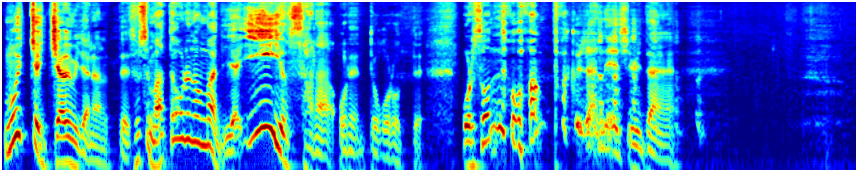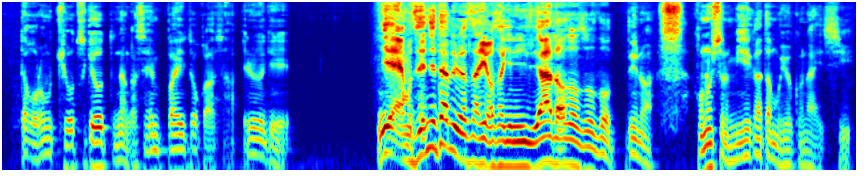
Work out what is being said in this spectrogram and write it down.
もう一丁いっちゃうみたいなのって、そしてまた俺の前で、いや、いいよ、皿、俺んところって。俺そんなわんぱくじゃねえし、みたいな。だから俺も気をつけようってなんか先輩とかさ、いる時いやいや、もう全然食べてくださいよ、先に。いや、どうぞどうぞっていうのは、この人の見え方も良くないし、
